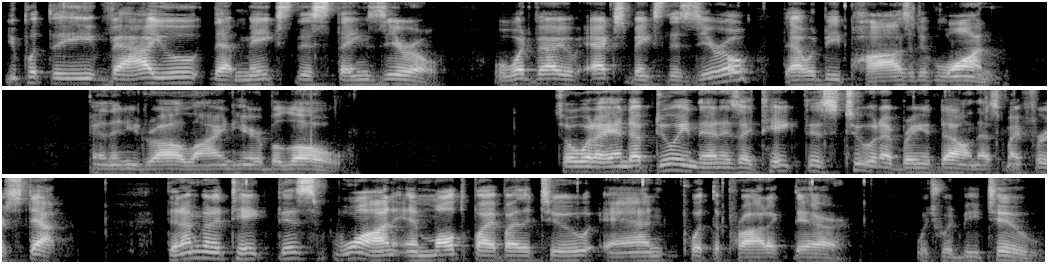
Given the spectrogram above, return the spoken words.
you put the value that makes this thing 0. Well, what value of x makes this 0? That would be positive 1. And then you draw a line here below. So what I end up doing then is I take this 2 and I bring it down. That's my first step. Then I'm going to take this 1 and multiply it by the 2 and put the product there, which would be 2.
